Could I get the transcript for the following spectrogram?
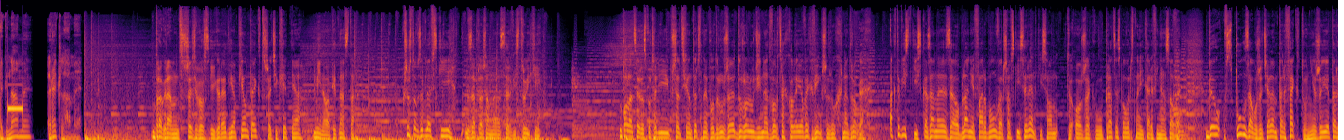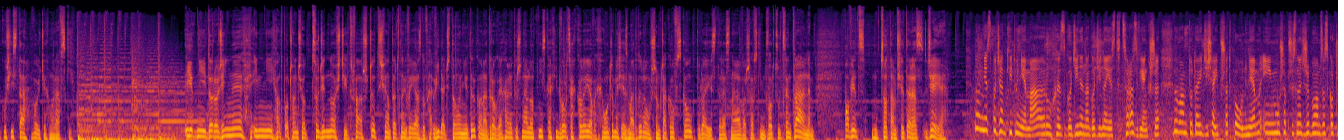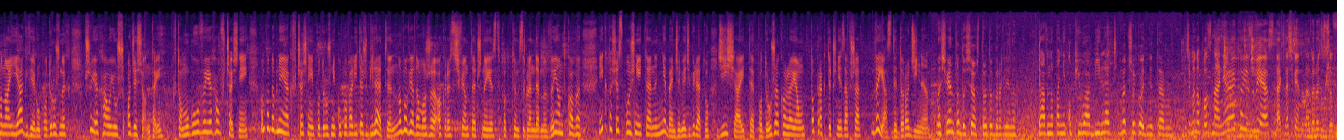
Żegnamy reklamy. Program Trzecie Polskiego Radia, piątek, 3 kwietnia, minęła 15. Krzysztof Zyglewski, zapraszam na serwis Trójki. Polacy rozpoczęli przedświąteczne podróże, dużo ludzi na dworcach kolejowych, większy ruch na drogach. Aktywistki skazane za oblanie farbą warszawskiej Syrenki. Sąd orzekł prace społeczne i kary finansowe. Był współzałożycielem Perfektu. Nie żyje perkusista Wojciech Morawski. Jedni do rodziny, inni odpocząć od codzienności. Trwa szczyt świątecznych wyjazdów. Widać to nie tylko na drogach, ale też na lotniskach i dworcach kolejowych. Łączymy się z Martyną Szymczakowską, która jest teraz na warszawskim dworcu centralnym. Powiedz, co tam się teraz dzieje? No niespodzianki tu nie ma. Ruch z godziny na godzinę jest coraz większy. Byłam tutaj dzisiaj przed południem i muszę przyznać, że byłam zaskoczona, jak wielu podróżnych przyjechało już o 10. Kto mógł, wyjechał wcześniej. No, podobnie jak wcześniej podróżni kupowali też bilety, no bo wiadomo, że okres świąteczny jest pod tym względem wyjątkowy i kto się spóźni, ten nie będzie mieć biletu. Dzisiaj te podróże koleją to praktycznie zawsze wyjazdy do rodziny. Na święta do siostry do Berlina. Dawno pani kupiła bilet? Dwa, trzy godziny temu. Jedziemy do Poznania to jest wyjazd tak na święta do rodziców.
